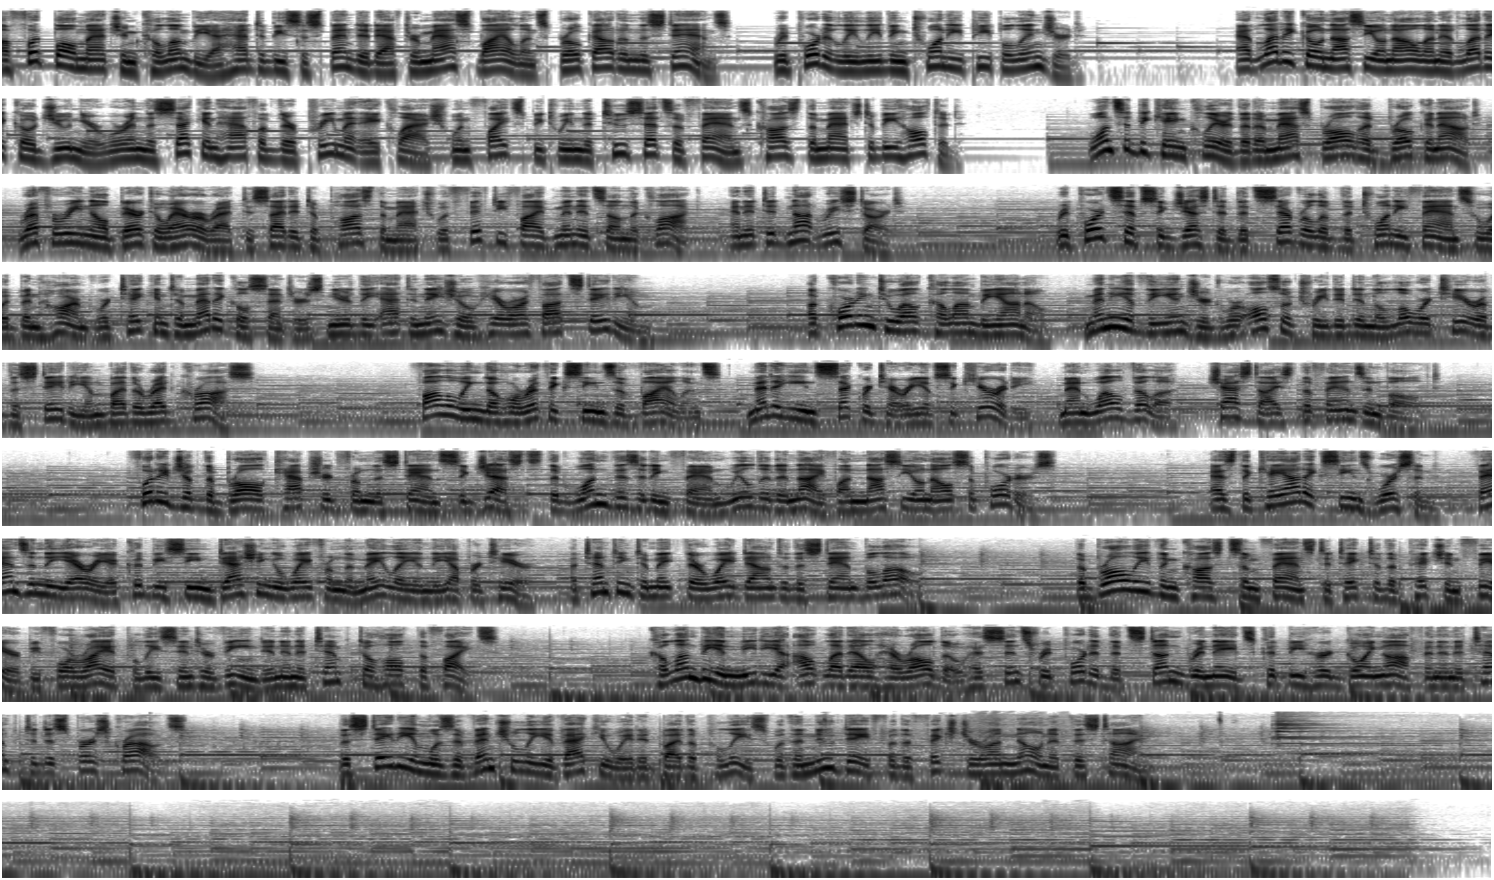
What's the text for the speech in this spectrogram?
A football match in Colombia had to be suspended after mass violence broke out in the stands, reportedly leaving 20 people injured. Atletico Nacional and Atletico Junior were in the second half of their Prima A clash when fights between the two sets of fans caused the match to be halted. Once it became clear that a mass brawl had broken out, referee Nolberto Ararat decided to pause the match with 55 minutes on the clock, and it did not restart. Reports have suggested that several of the 20 fans who had been harmed were taken to medical centers near the Atanasio Girardot Stadium. According to El Colombiano, many of the injured were also treated in the lower tier of the stadium by the Red Cross. Following the horrific scenes of violence, Medellin's Secretary of Security, Manuel Villa, chastised the fans involved. Footage of the brawl captured from the stands suggests that one visiting fan wielded a knife on Nacional supporters. As the chaotic scenes worsened, fans in the area could be seen dashing away from the melee in the upper tier, attempting to make their way down to the stand below. The brawl even caused some fans to take to the pitch in fear before riot police intervened in an attempt to halt the fights. Colombian media outlet El Heraldo has since reported that stun grenades could be heard going off in an attempt to disperse crowds. The stadium was eventually evacuated by the police with a new date for the fixture unknown at this time.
